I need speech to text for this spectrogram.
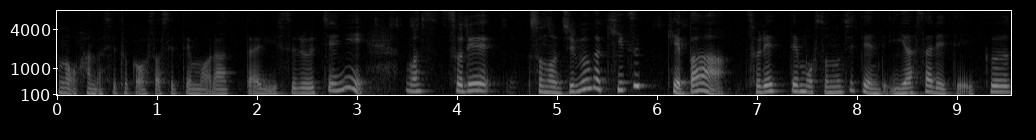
そのお話とかをさせてもらったりするうちに、まあ、それその自分が気づけばそれってもうその時点で癒されていくっ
